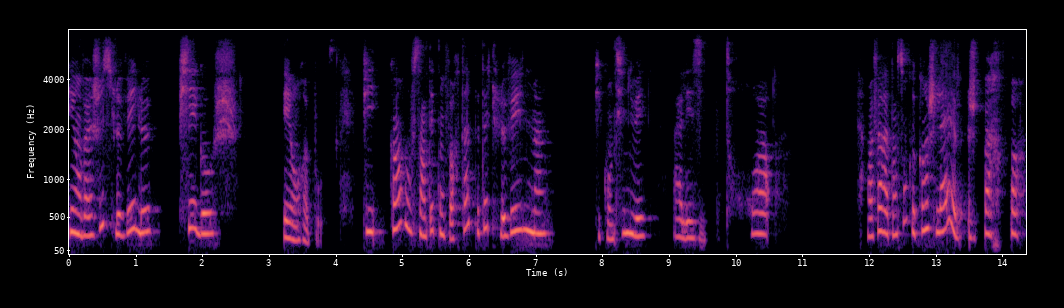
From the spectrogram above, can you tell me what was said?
Et on va juste lever le pied gauche. Et on repose. Puis quand vous vous sentez confortable, peut-être lever une main. Puis continuez. Allez-y. 3. On va faire attention que quand je lève, je pars pas.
